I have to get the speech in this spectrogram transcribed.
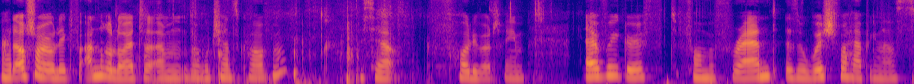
Er hat auch schon mal überlegt, für andere Leute ähm, so einen Gutschein zu kaufen. Ist ja voll übertrieben. Every gift from a friend is a wish for happiness.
